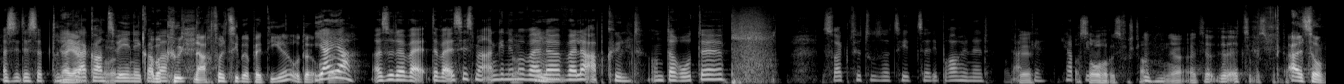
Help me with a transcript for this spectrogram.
Also deshalb trinke Ja, ja, ich auch ganz aber- wenig. Aber, Aber, kühlt nachvollziehbar bei dir? Oder, ja, oder? ja. Also der, der Weiße ist mir angenehmer, weil, Mhm. er, weil er abkühlt. Und der Rote pff, sorgt für Zusatzhitze. Die brauche ich nicht. Danke. Ich hab so habe ich es verstanden. Mhm. Ja, jetzt, jetzt ich verstanden. Also,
